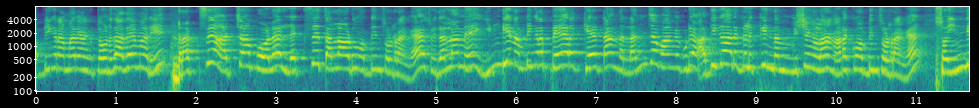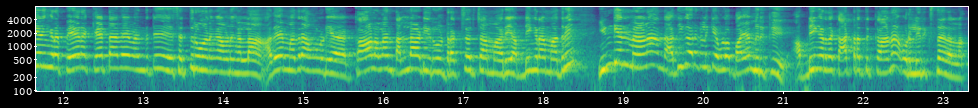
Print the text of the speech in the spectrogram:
அப்படிங்கிற மாதிரி எனக்கு தோணுது. அதே மாதிரி ட்ரக்ஸு அச்சா போல லெக்ஸு தள்ளாடும் அப்படின்னு சொல்கிறாங்க ஸோ இதெல்லாமே இந்தியன் அப்படிங்கிற பேரை கேட்டால் அந்த லஞ்சம் வாங்கக்கூடிய அதிகாரிகளுக்கு இந்த விஷயங்கள்லாம் நடக்கும் அப்படின்னு சொல்கிறாங்க ஸோ இந்தியனுங்கிற பேரை கேட்டாவே வந்துட்டு செத்துருவானுங்க அவனுங்கெல்லாம். அதே மாதிரி அவங்களுடைய காலெல்லாம் தள்ளாடிரும் ட்ரக்ஸ் அடிச்சா மாதிரி அப்படிங்கிற மாதிரி இந்தியன் மேலே அந்த அதிகாரிகளுக்கு எவ்வளோ பயம் இருக்குது அப்படிங்கிறத காட்டுறதுக்கான ஒரு லிரிக்ஸ் தான் இதெல்லாம்.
